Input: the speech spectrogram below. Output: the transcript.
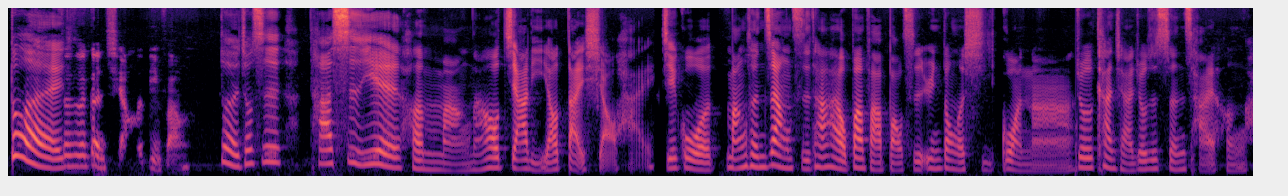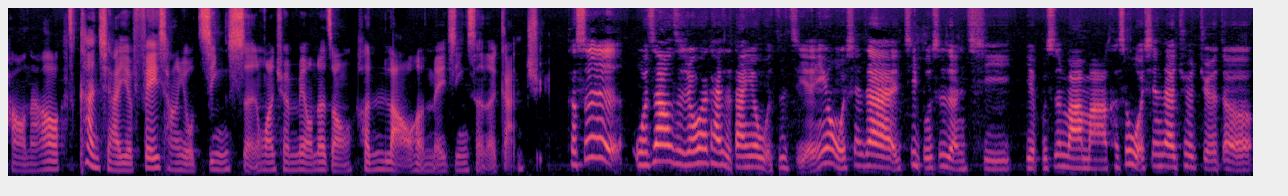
对，这是更强的地方。对，就是他事业很忙，然后家里要带小孩，结果忙成这样子，他还有办法保持运动的习惯啊，就是看起来就是身材很好，然后看起来也非常有精神，完全没有那种很老很没精神的感觉。可是我这样子就会开始担忧我自己，因为我现在既不是人妻，也不是妈妈，可是我现在却觉得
